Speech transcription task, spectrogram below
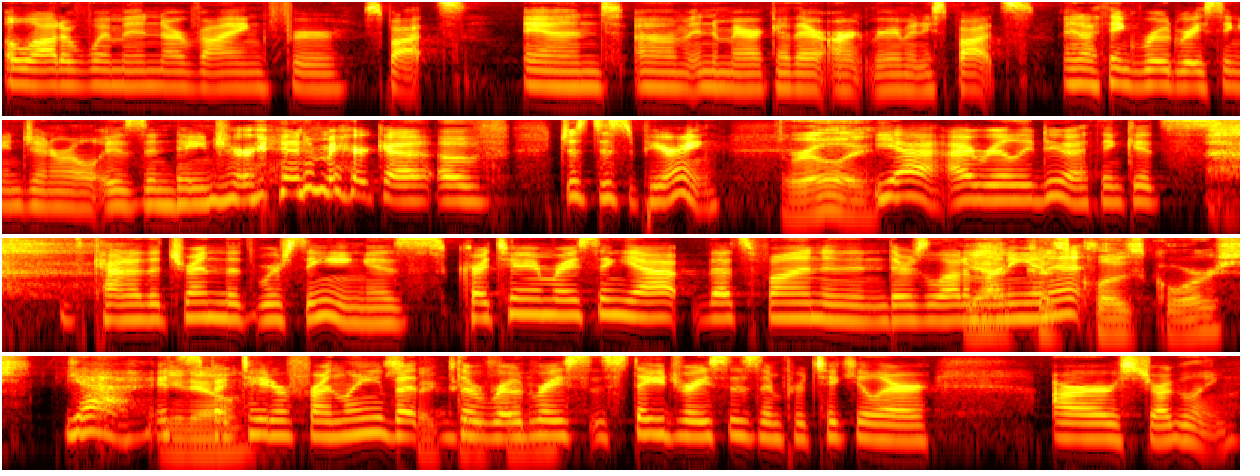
A lot of women are vying for spots and um, in America, there aren't very many spots. And I think road racing in general is in danger in America of just disappearing. Really? Yeah, I really do. I think it's, it's kind of the trend that we're seeing is criterium racing. Yeah, that's fun, and there's a lot of Yeah, money in because it. closed course. Yeah, it's you know, spectator friendly, but the road friendly. race, stage races in particular, are struggling.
